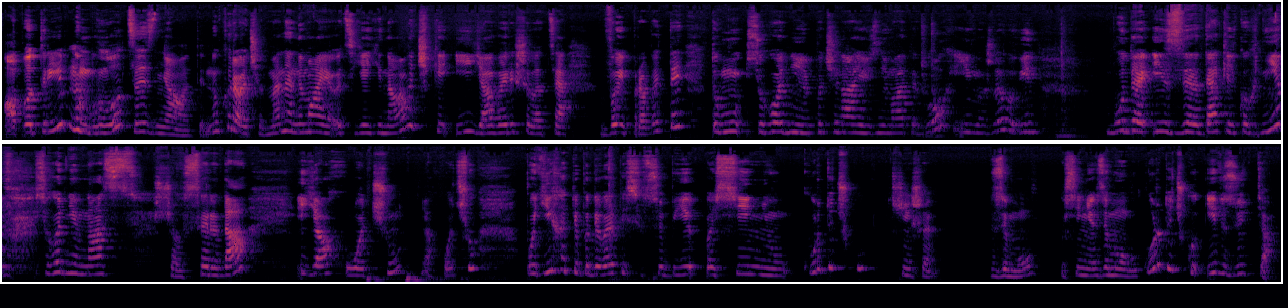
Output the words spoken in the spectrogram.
А потрібно було це зняти. Ну, коротше, в мене немає оцієї навички, і я вирішила це виправити. Тому сьогодні починаю знімати влог, і, можливо, він буде із декількох днів. Сьогодні в нас що, середа, і я хочу, я хочу поїхати подивитися собі осінню курточку, точніше, зимову, осінньо-зимову курточку і взуття.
